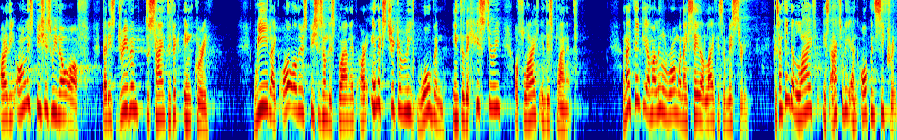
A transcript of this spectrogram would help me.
are the only species we know of that is driven to scientific inquiry. We, like all other species on this planet, are inextricably woven into the history of life in this planet. And I think I'm a little wrong when I say that life is a mystery, because I think that life is actually an open secret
